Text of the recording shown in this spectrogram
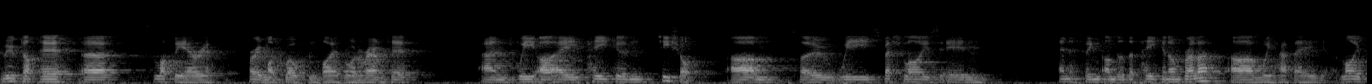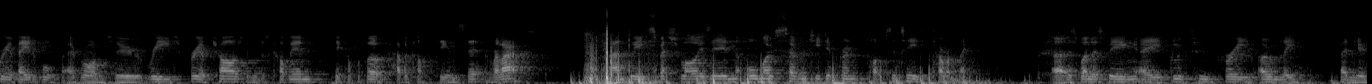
moved up here. Uh, it's a lovely area, very much welcomed by everyone around here, and we are a pagan tea shop. Um, so we specialise in anything under the pagan umbrella. Um, we have a library available for everyone to read free of charge. They can just come in, pick up a book, have a cup of tea, and sit and relax. And we specialise in almost 70 different types of tea currently, uh, as well as being a gluten free only venue.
